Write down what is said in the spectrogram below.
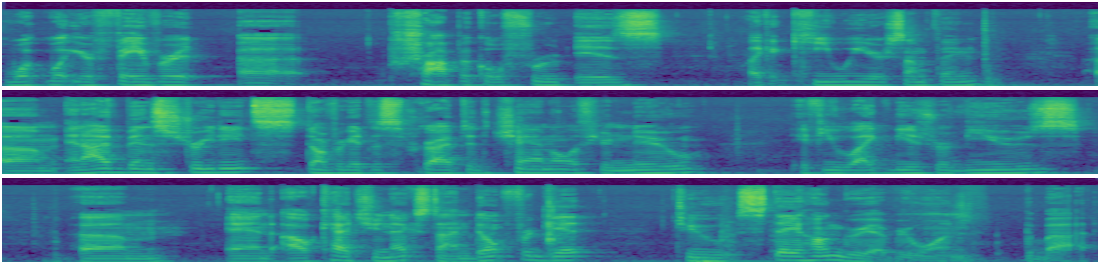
what, what your favorite uh, tropical fruit is, like a kiwi or something. Um, and I've been Street Eats. Don't forget to subscribe to the channel if you're new, if you like these reviews. Um, and I'll catch you next time. Don't forget to stay hungry, everyone. Goodbye.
